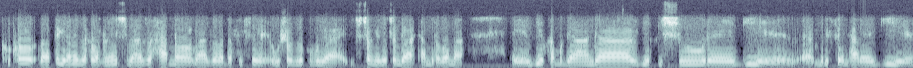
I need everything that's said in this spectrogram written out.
kuko barategera neza ko abantu benshi baza hano baza badafise ubushobozi bwo kuvuga icongereza co ngaha kandi urabona ugiye kwa muganga ugiye ku ishure ugiye muri sentare ugiye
